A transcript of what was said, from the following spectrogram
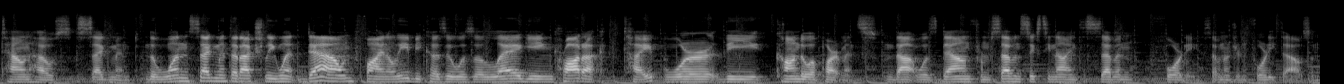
townhouse segment. The one segment that actually went down finally because it was a lagging product type were the condo apartments. That was down from 769 to 740, 740,000.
